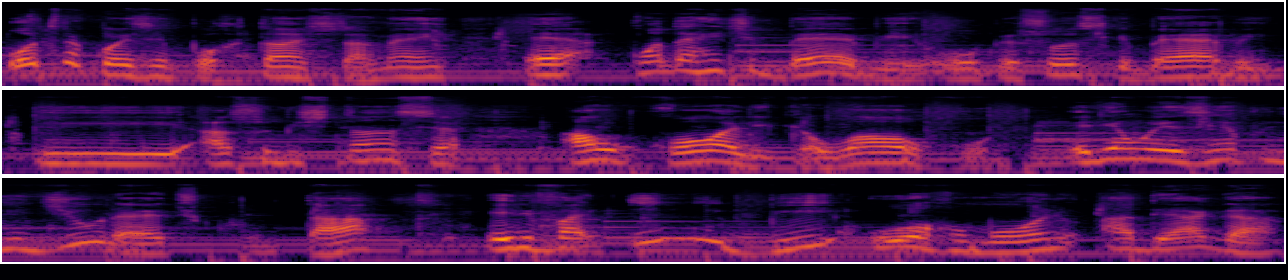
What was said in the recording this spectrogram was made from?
Outra coisa importante também é quando a gente bebe, ou pessoas que bebem, e a substância alcoólica, o álcool, ele é um exemplo de diurético. Tá? Ele vai inibir o hormônio ADH.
